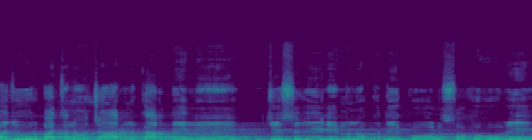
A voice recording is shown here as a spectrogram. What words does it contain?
ਹਜੂਰ ਬਚਨ ਉਚਾਰਨ ਕਰਦੇ ਨੇ ਜਿਸ ਵੇਲੇ ਮਨੁੱਖ ਦੇ ਕੋਲ ਸੁਖ ਹੋਵੇ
